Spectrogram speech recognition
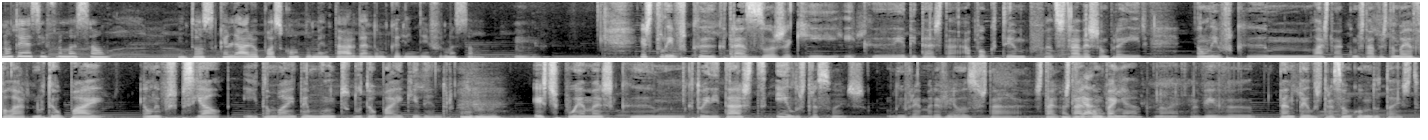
não tem essa informação. Então, se calhar, eu posso complementar dando um bocadinho de informação. Uhum. Este livro que, que, trazes hoje aqui e que editaste há pouco tempo, As Estradas São para Ir, é um livro que, hum, lá está, como estavas também a falar, no teu pai, é um livro especial e também tem muito do teu pai aqui dentro. Uhum. Estes poemas que, hum, que tu editaste e ilustrações, o livro é maravilhoso, está, está, está acompanhado, não é? Vive tanto da ilustração como do texto.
